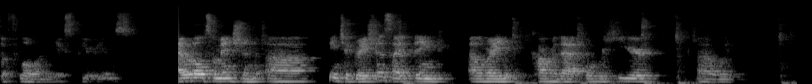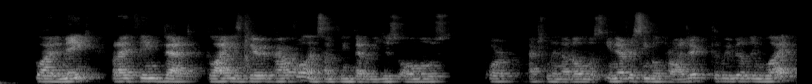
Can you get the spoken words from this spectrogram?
the flow and the experience. I would also mention uh, integrations. I think I already covered that over here uh, with Glide and Make, but I think that Glide is very powerful and something that we use almost, or actually not almost, in every single project that we build in Glide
